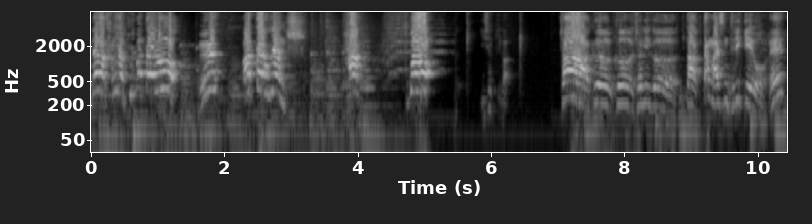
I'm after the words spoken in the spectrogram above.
내가 강남 불 받다요 에? 맞다고 그냥 씨. 확 죽어 이 새끼가 자그그 저기 그 딱 딱 말씀드릴게요 예?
